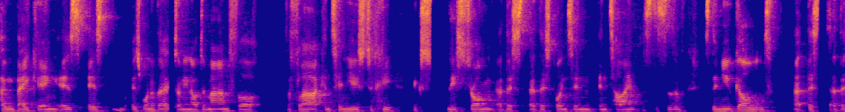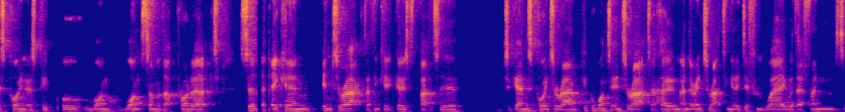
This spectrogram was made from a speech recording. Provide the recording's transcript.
home baking is is is one of those. I mean our demand for for flour continues to be extremely strong at this at this point in in time. It's the sort of it's the new gold at this at this point as people want want some of that product so that they can interact. I think it goes back to to Gen's point around people want to interact at home and they're interacting in a different way with their friends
